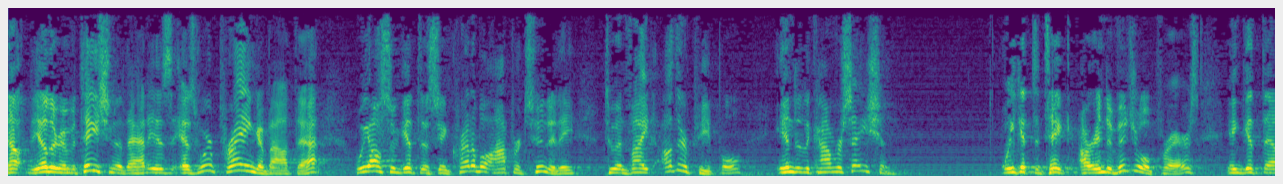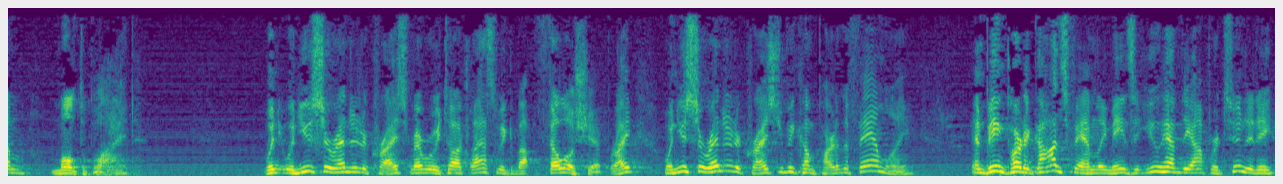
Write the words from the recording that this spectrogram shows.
Now, the other invitation of that is as we're praying about that, we also get this incredible opportunity to invite other people into the conversation. We get to take our individual prayers and get them multiplied. When, when you surrender to Christ, remember we talked last week about fellowship, right? When you surrender to Christ, you become part of the family. And being part of God's family means that you have the opportunity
